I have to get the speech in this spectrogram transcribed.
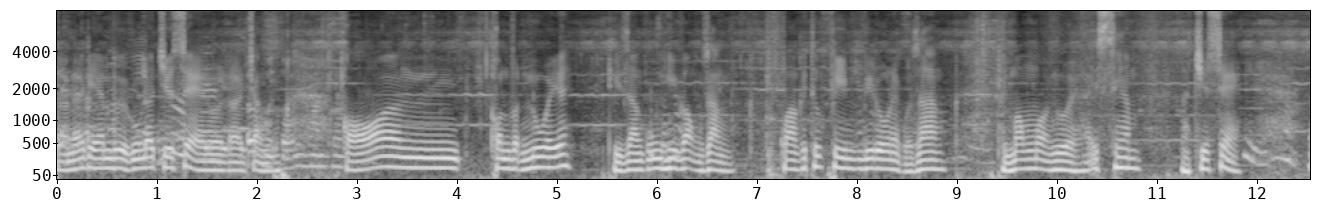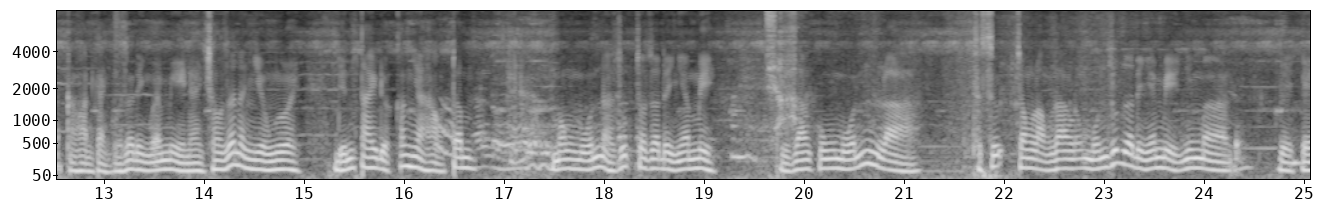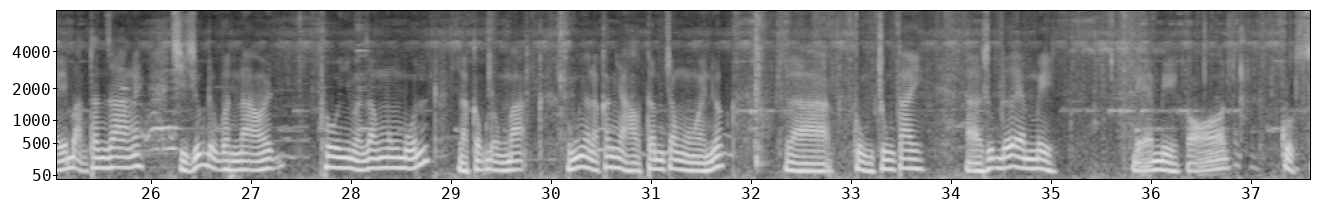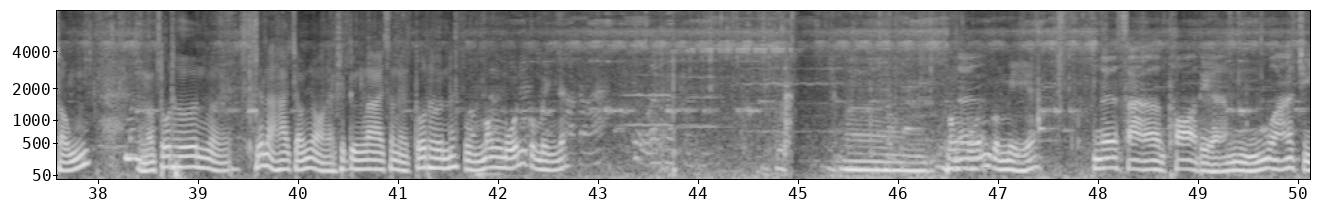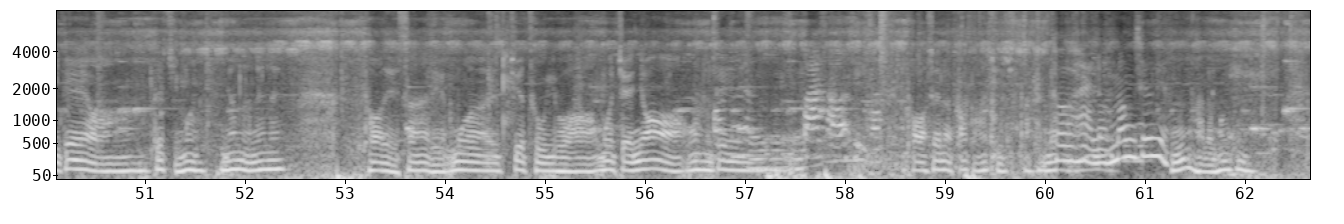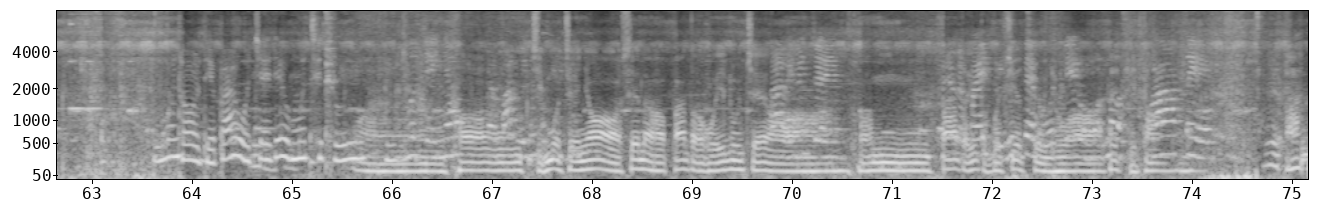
Hồi nãy thì em vừa cũng đã chia sẻ rồi là chẳng có con vật nuôi ấy thì Giang cũng hy vọng rằng qua cái thước phim video này của Giang thì mong mọi người hãy xem và chia sẻ cả hoàn cảnh của gia đình của em mì này cho rất là nhiều người đến tay được các nhà hảo tâm. Mong muốn là giúp cho gia đình em mì. Thì Giang cũng muốn là thật sự trong lòng Giang cũng muốn giúp gia đình em mì nhưng mà về cái bản thân Giang ấy chỉ giúp được phần nào ấy thôi. Nhưng mà Giang mong muốn là cộng đồng mạng cũng như là các nhà hảo tâm trong và ngoài nước là cùng chung tay à, giúp đỡ em mì để em mì có cuộc sống nó tốt hơn và nhất là hai cháu nhỏ này cái tương lai sau này tốt hơn đấy. Mong muốn của mình đấy. Mong muốn của mỉ ấy. nếu xa thọ thì mua chỉ để ở thế chỉ mua nhớ là này này. Thọ thì xa thì mua chia thù hòa mua chè nho mua cái thọ sẽ là các thọ chỉ thôi hà lo mong chứ ừ hà là mong thôi thì ba của chơi thế không mất chết thôi họ chỉ một chè nho sẽ là họ ba tờ với luôn chè họ còn ba tờ ít của chia thù hòa thế chỉ tao à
